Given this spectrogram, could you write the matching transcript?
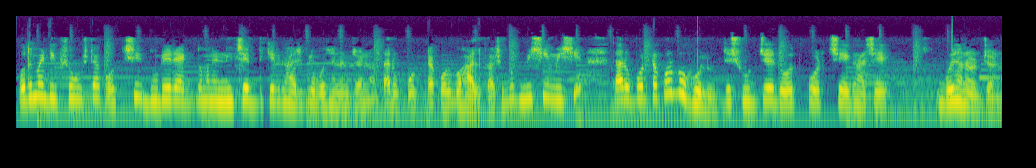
প্রথমে ডিপ সবুজটা করছি দূরের একদম মানে নিচের দিকের ঘাসগুলো বোঝানোর জন্য। তার উপরটা করব হালকা সবুজ, মিশিয়ে মিশিয়ে তার উপরটা করব হলুদ, যে সূর্যের রোদ পড়ছে ঘাসে বোঝানোর জন্য।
